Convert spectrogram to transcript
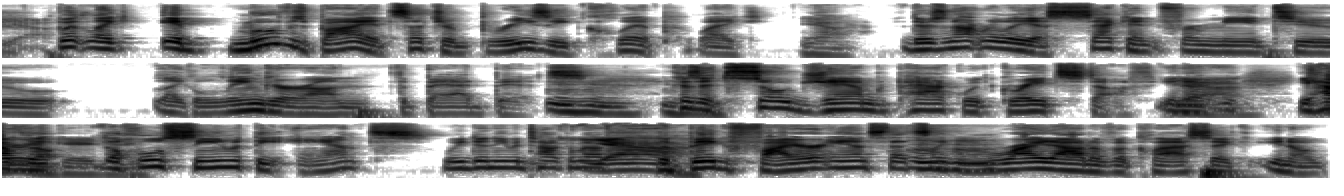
yeah yeah, but like it moves by at such a breezy clip. Like yeah. there's not really a second for me to like linger on the bad bits because mhm. it's so jammed packed with great stuff. You know, Yeah, you, you have the engaging. the whole scene with the ants we didn't even talk about. Yeah. the big fire ants. That's Mhm. like right out of a classic, you know,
